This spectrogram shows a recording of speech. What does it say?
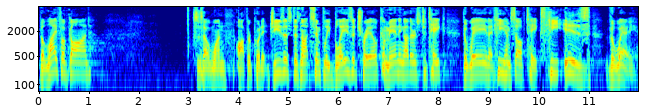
the life of God. This is how one author put it. Jesus does not simply blaze a trail commanding others to take the way that he himself takes. He is the way.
